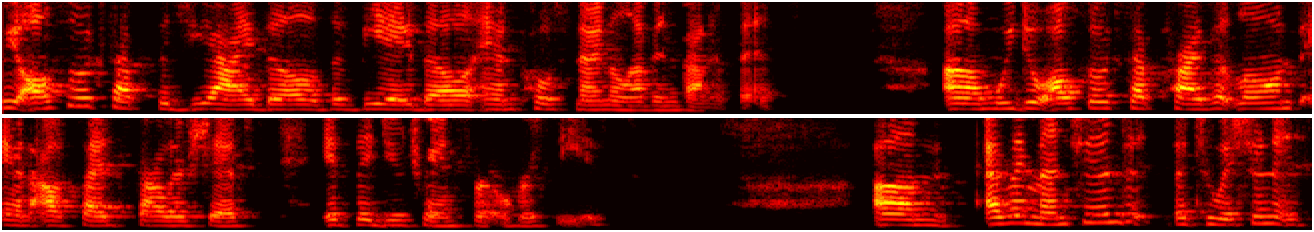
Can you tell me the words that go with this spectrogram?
we also accept the GI Bill, the VA Bill, and post 9-11 benefits. Um, we do also accept private loans and outside scholarships if they do transfer overseas. Um, as I mentioned, the tuition is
